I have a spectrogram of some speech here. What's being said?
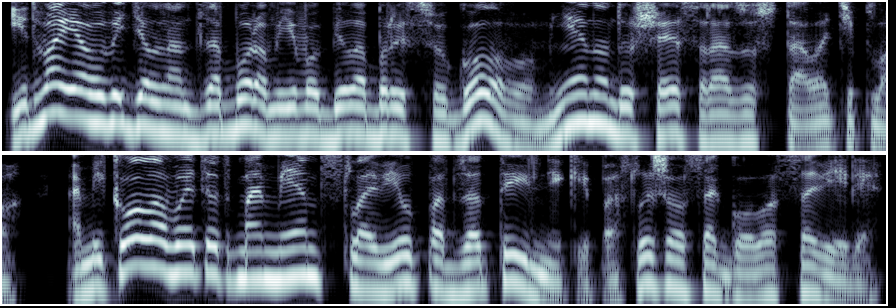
Едва я увидел над забором его белобрысую голову, мне на душе сразу стало тепло. А Микола в этот момент словил подзатыльник, и послышался голос Савелия.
